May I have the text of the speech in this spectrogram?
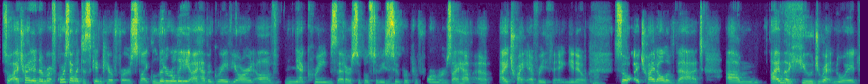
so I tried a number. Of course, I went to skincare first. Like literally, I have a graveyard of neck creams that are supposed to be yeah. super performers. I have, a, I try everything, you know. Mm. So I tried all of that. Um, I'm a huge retinoid,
